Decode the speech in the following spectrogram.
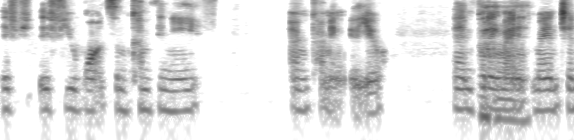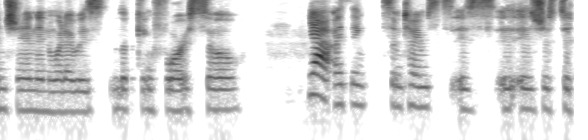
if if you want some company, I'm coming with you, and putting uh-huh. my my intention and what I was looking for. So, yeah, I think sometimes is is just to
